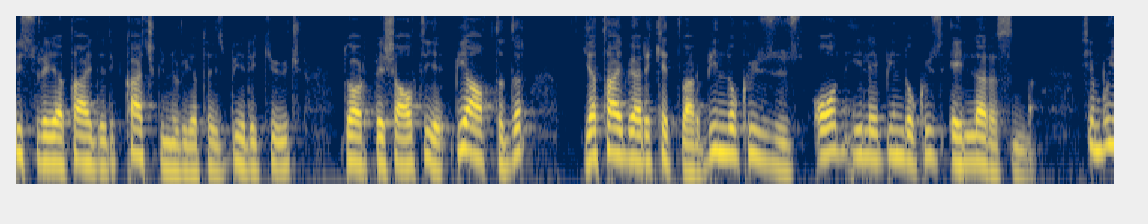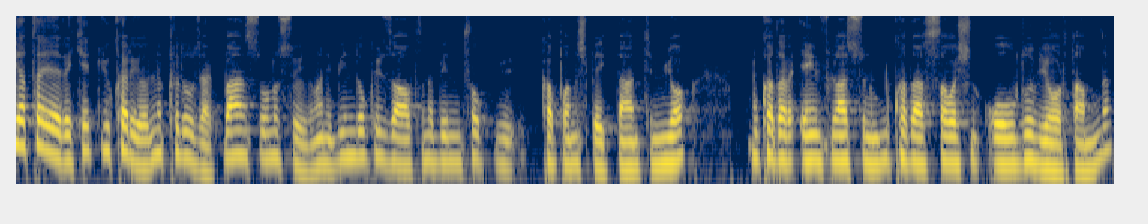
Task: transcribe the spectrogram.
bir süre yatay dedik. Kaç gündür yatayız? 1, 2, 3, 4, 5, 6, 7. Bir haftadır yatay bir hareket var. 1910 ile 1950 arasında. Şimdi bu yatay hareket yukarı yönlü kırılacak. Ben size onu söyleyeyim. Hani 1900 altında benim çok bir kapanış beklentim yok. Bu kadar enflasyonun, bu kadar savaşın olduğu bir ortamda.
